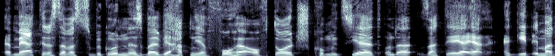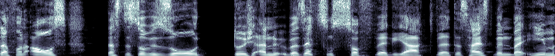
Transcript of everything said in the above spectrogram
er merkte, dass da was zu begründen ist, weil wir hatten ja vorher auf Deutsch kommuniziert und da sagte er ja, er, er geht immer davon aus, dass das sowieso durch eine Übersetzungssoftware gejagt wird. Das heißt, wenn bei ihm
